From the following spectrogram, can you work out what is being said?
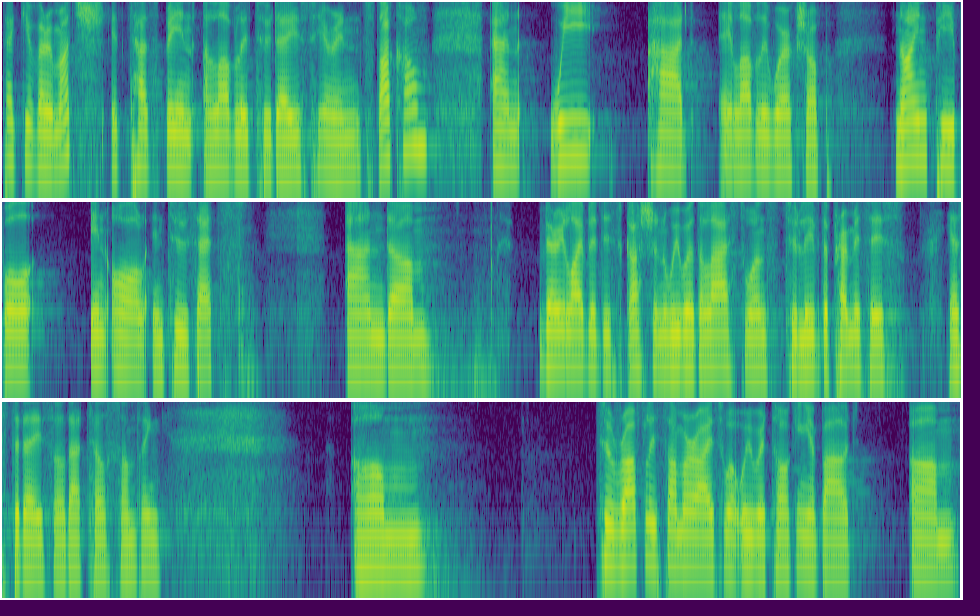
Thank you very much. It has been a lovely two days here in Stockholm and we had a lovely workshop. Nine people in all in two sets and um, very lively discussion. We were the last ones to leave the premises yesterday, so that tells something. Um, to roughly summarize what we were talking about, um,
